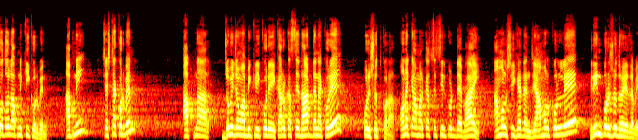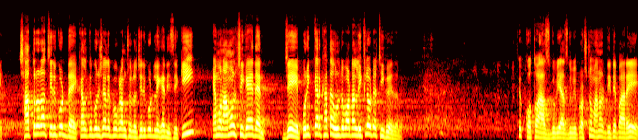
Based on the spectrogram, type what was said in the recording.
কত হলে আপনি কি করবেন? আপনি চেষ্টা করবেন আপনার জমি জমা বিক্রি করে কারোর কাছে ধার দেনা করে পরিশোধ করার। অনেকে আমার কাছে চিরকুট দেয়, ভাই, আমল শিখে দেন যে আমল করলে ঋণ পরিশোধ হয়ে যাবে। ছাত্ররা চিরকুট দেয়, কালকে বরিশালে প্রোগ্রাম ছিল, চিরকুট লিখে দিছে। কি? এমন আমল শিখিয়ে দেন যে পরীক্ষার খাতা উল্টো পাল্টা লিখলে ওটা ঠিক হয়ে যাবে। কত আজগুবি আজগুবি প্রশ্ন মানুষ দিতে পারে।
